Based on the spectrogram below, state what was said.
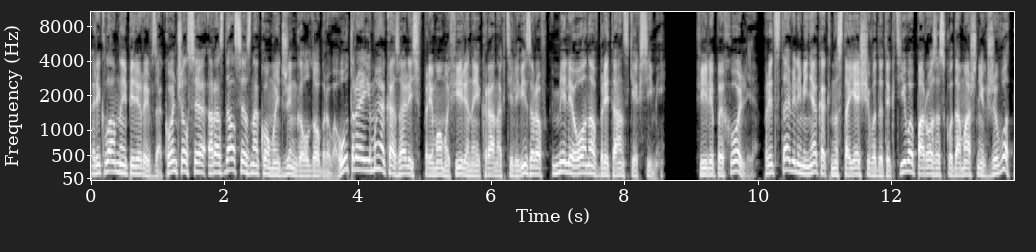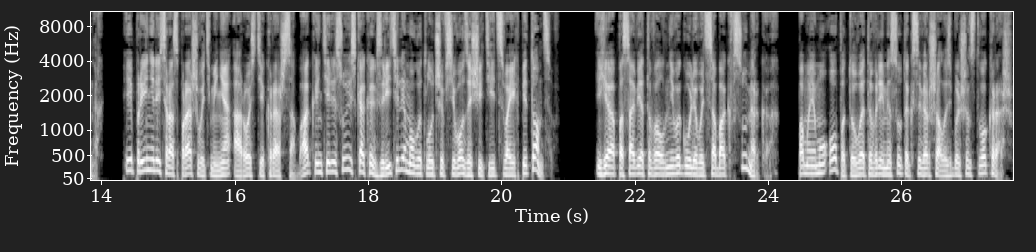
Рекламный перерыв закончился, раздался знакомый джингл «Доброго утра», и мы оказались в прямом эфире на экранах телевизоров миллионов британских семей. Филипп и Холли представили меня как настоящего детектива по розыску домашних животных и принялись расспрашивать меня о росте краш собак, интересуясь, как их зрители могут лучше всего защитить своих питомцев. Я посоветовал не выгуливать собак в сумерках, по моему опыту, в это время суток совершалось большинство краж.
